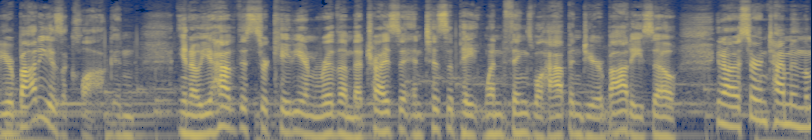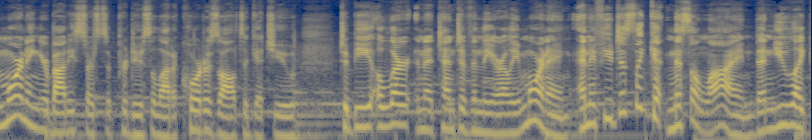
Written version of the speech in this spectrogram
your body is a clock and you know you have this circadian rhythm that tries to anticipate when things will happen to your body. So you know at a certain time in the morning your body starts to produce a lot of cortisol to get you to be alert and attentive in the early morning. And if you just like get misaligned then you like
